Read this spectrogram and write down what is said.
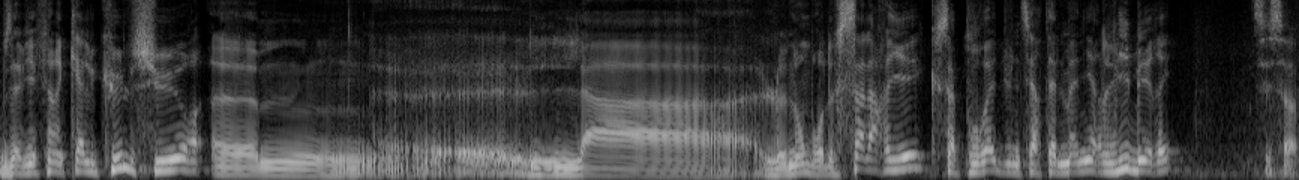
Vous aviez fait un calcul sur euh, euh, la- le nombre de salariés que ça pourrait d'une certaine manière libérer C'est ça.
